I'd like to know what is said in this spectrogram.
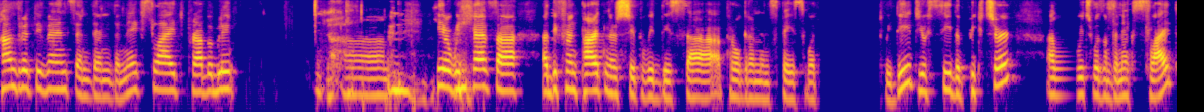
100 events and then the next slide probably. Um, here we have uh, a different partnership with this uh, program in space. What we did, you see the picture, uh, which was on the next slide.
